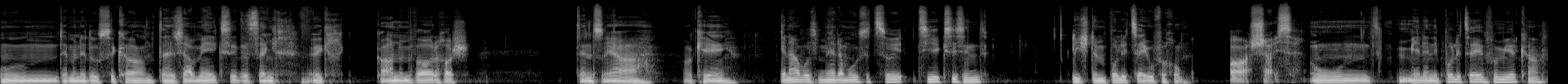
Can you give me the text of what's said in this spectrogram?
Und haben wir nicht raus gehabt. Und dann hast du auch mehr gesehen, dass du eigentlich wirklich gar nicht mehr fahren kannst. Dann so, ja, okay. Genau, als wir am rausziehen sind, ist dann die Polizei aufgekommen. Oh, Scheiße. Und wir haben nicht die Polizei informiert. Gehabt.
